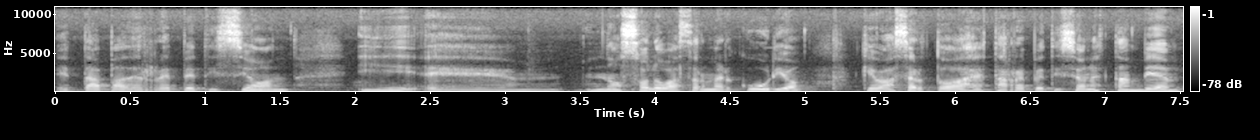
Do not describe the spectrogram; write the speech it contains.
etapa de repetición. Y eh, no solo va a ser Mercurio, que va a hacer todas estas repeticiones también,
